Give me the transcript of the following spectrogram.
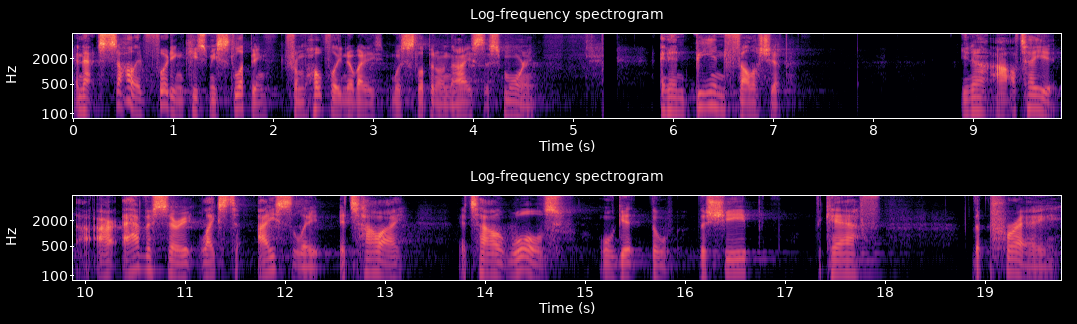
And that solid footing keeps me slipping from hopefully nobody was slipping on the ice this morning. And then be in fellowship. You know, I'll tell you, our adversary likes to isolate. It's how I, it's how wolves will get the, the sheep, the calf, the prey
